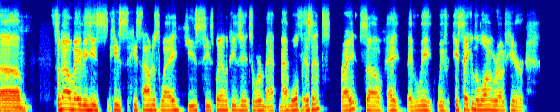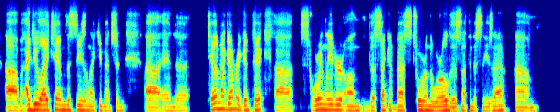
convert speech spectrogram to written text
um, so now maybe he's he's he's found his way. He's he's playing the PGA Tour. Matt Matt Wolff isn't right. So hey, maybe we we've he's taken the long road here. Uh, but I do like him this season, like you mentioned, uh, and uh, Taylor Montgomery, good pick. Uh, scoring leader on the second best tour in the world is nothing to sneeze at. Um,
